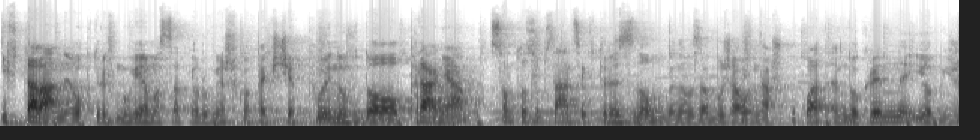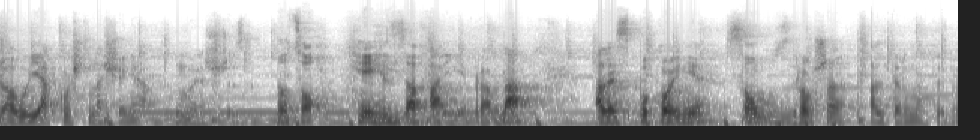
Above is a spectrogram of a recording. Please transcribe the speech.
I wtalany, o których mówiłem ostatnio również w kontekście płynów do prania, są to substancje, które znowu będą zaburzały nasz układ endokrynny i obniżały jakość nasienia u mężczyzn. No co, nie jest za fajnie, prawda? Ale spokojnie są zdrowsze alternatywy.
